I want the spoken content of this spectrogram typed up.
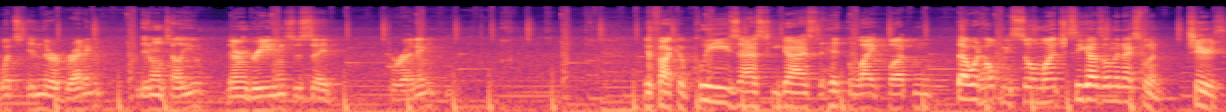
what's in their breading. They don't tell you. Their ingredients just say breading. If I could please ask you guys to hit the like button, that would help me so much. See you guys on the next one. Cheers.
